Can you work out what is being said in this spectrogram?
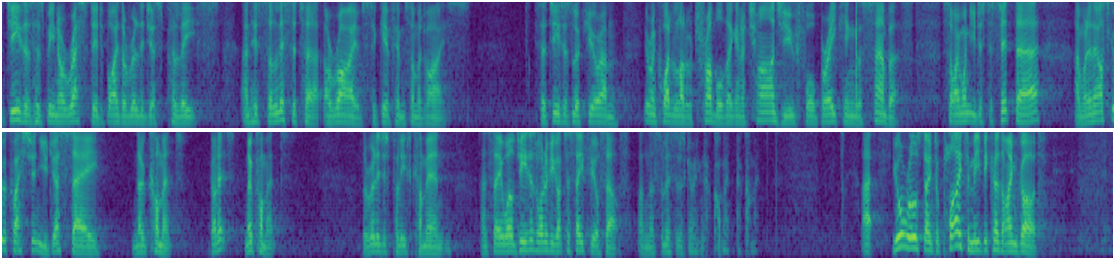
Jesus has been arrested by the religious police, and his solicitor arrives to give him some advice. He says, Jesus, look, you're, um, you're in quite a lot of trouble. They're going to charge you for breaking the Sabbath. So I want you just to sit there, and when they ask you a question, you just say, no comment. Got it? No comment. The religious police come in and say, Well, Jesus, what have you got to say for yourself? And the solicitor's going, No comment, no comment. Uh, your rules don't apply to me because I'm God.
